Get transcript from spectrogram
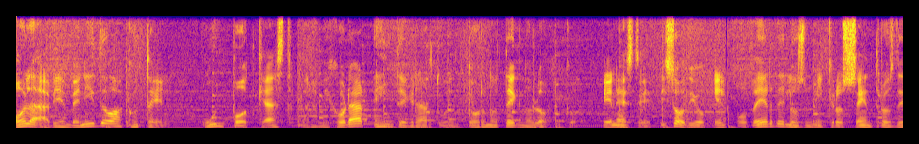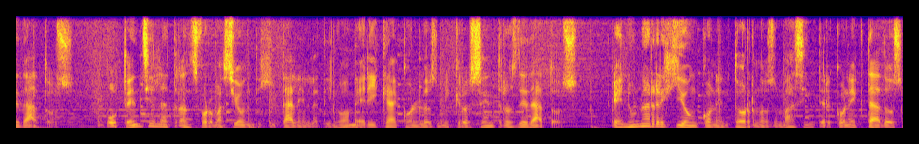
Hola, bienvenido a Cotel, un podcast para mejorar e integrar tu entorno tecnológico. En este episodio, el poder de los microcentros de datos. Potencia la transformación digital en Latinoamérica con los microcentros de datos. En una región con entornos más interconectados,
